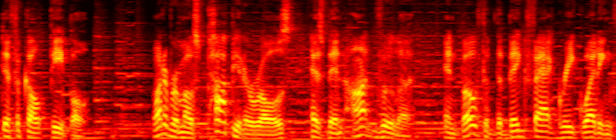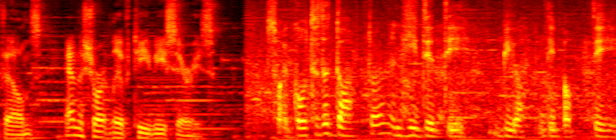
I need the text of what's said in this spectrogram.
Difficult People. One of her most popular roles has been Aunt Voula in both of the Big Fat Greek Wedding films and the short lived TV series. So I go to the doctor, and he did the bio, the the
